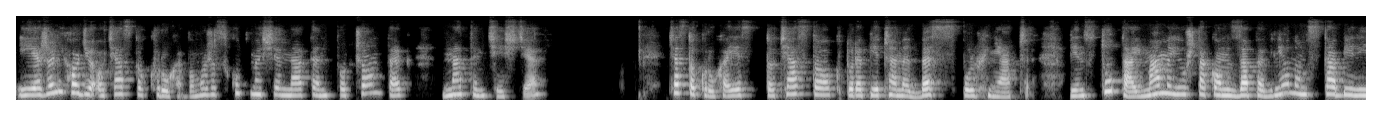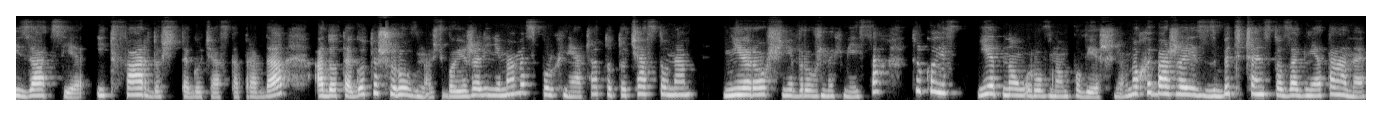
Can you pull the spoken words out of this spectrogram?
I jeżeli chodzi o ciasto kruche, bo może skupmy się na ten początek, na tym cieście, Ciasto kruche jest to ciasto, które pieczemy bez spulchniaczy, więc tutaj mamy już taką zapewnioną stabilizację i twardość tego ciasta, prawda? A do tego też równość, bo jeżeli nie mamy spulchniacza, to to ciasto nam nie rośnie w różnych miejscach, tylko jest jedną równą powierzchnią. No chyba, że jest zbyt często zagniatane,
